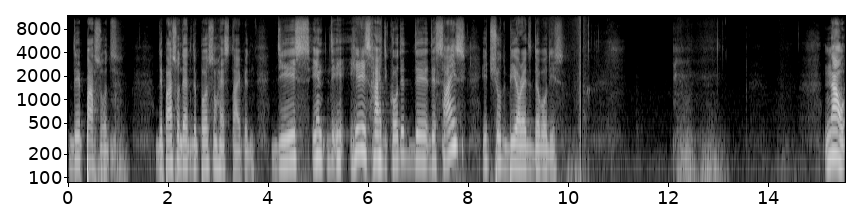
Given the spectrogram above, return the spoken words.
the password. The password that the person has typed. This in the, here is hard coded. The the size it should be already double this. Now,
